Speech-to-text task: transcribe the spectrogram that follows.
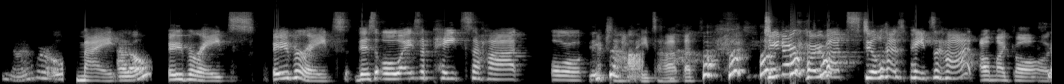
you know, we're all mate adults. Uber Eats, Uber Eats. There's always a Pizza Hut or Pizza actually Hut. not Pizza Hut. That's, do you know Hobart still has Pizza Hut? Oh my god,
